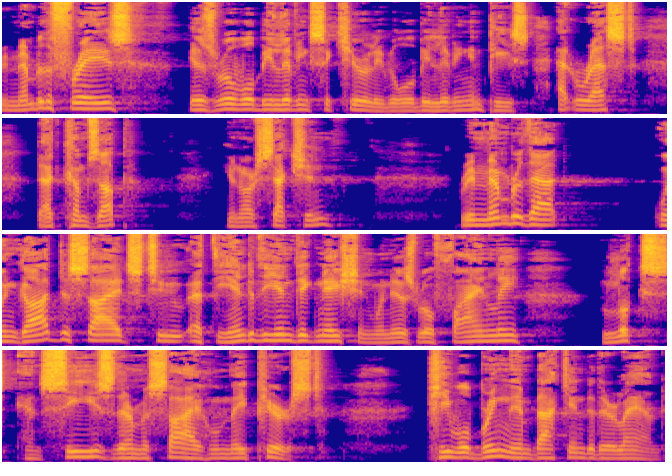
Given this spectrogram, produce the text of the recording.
Remember the phrase, Israel will be living securely. We will be living in peace, at rest. That comes up in our section Remember that when God decides to, at the end of the indignation, when Israel finally looks and sees their Messiah whom they pierced, he will bring them back into their land.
